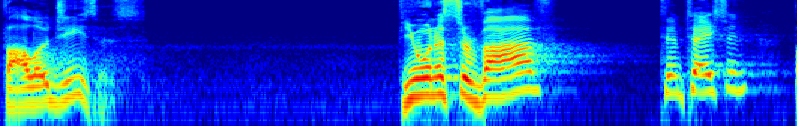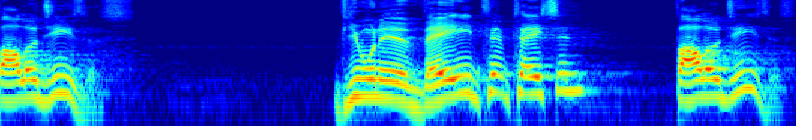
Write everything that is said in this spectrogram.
Follow Jesus. If you want to survive temptation, follow Jesus. If you want to evade temptation, follow Jesus.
